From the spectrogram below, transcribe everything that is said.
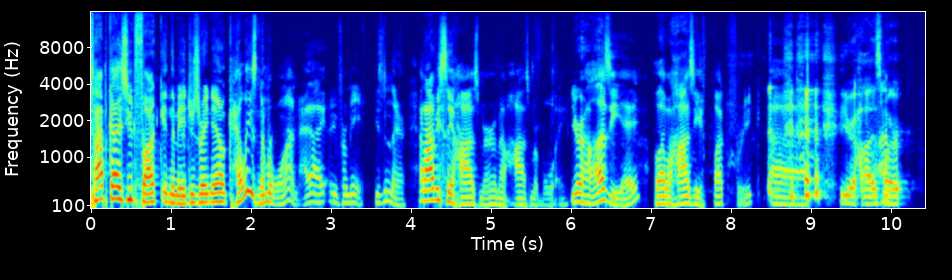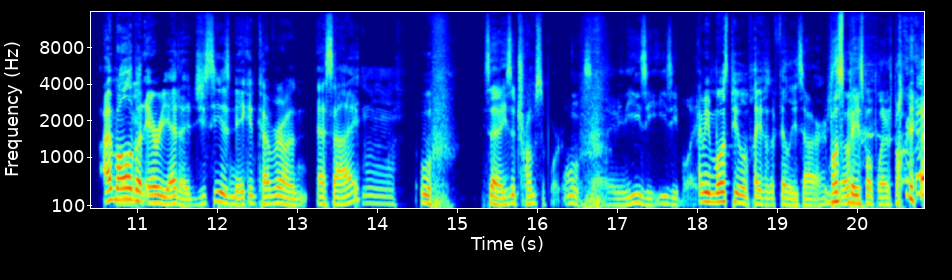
top guys you'd fuck in the majors right now. Kelly's number one I, I, for me. He's in there, and obviously Hosmer. I'm a Hosmer boy. You're a Hazy, eh? I'll have a Hosey fuck freak. Uh, You're a Hosmer. I'm all Oh about Arrieta. Did you see his naked cover on SI? mm, Oof. he's a he's a Trump supporter. So I mean, easy, easy boy. I mean, most people who play for the Phillies are. most so- baseball players. probably.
